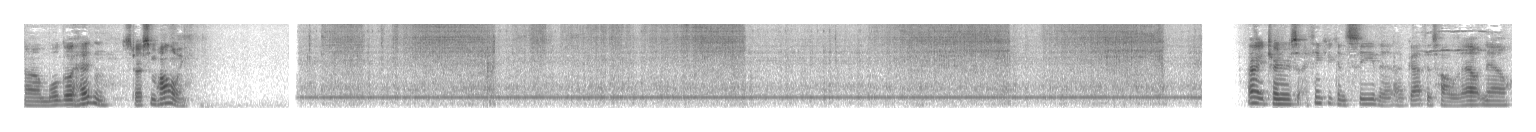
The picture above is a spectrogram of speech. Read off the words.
um, we'll go ahead and start some hollowing. Alright turners, I think you can see that I've got this hollowed out now.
